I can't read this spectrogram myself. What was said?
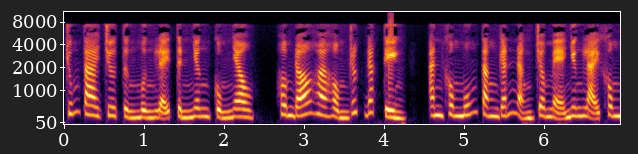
chúng ta chưa từng mừng lễ tình nhân cùng nhau, hôm đó hoa hồng rất đắt tiền, anh không muốn tăng gánh nặng cho mẹ nhưng lại không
